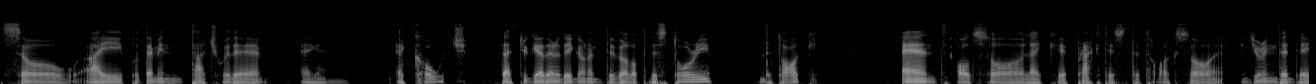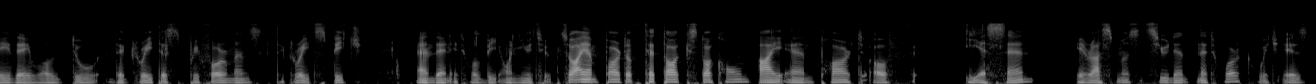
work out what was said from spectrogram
so I put them in touch with a, a, a coach that together they're gonna develop the story, the talk, and also like uh, practice the talk. So uh, during the day they will do the greatest performance, the great speech, and then it will be on YouTube. So I am part of TED Talk Stockholm. I am part of ESN, Erasmus Student Network, which is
